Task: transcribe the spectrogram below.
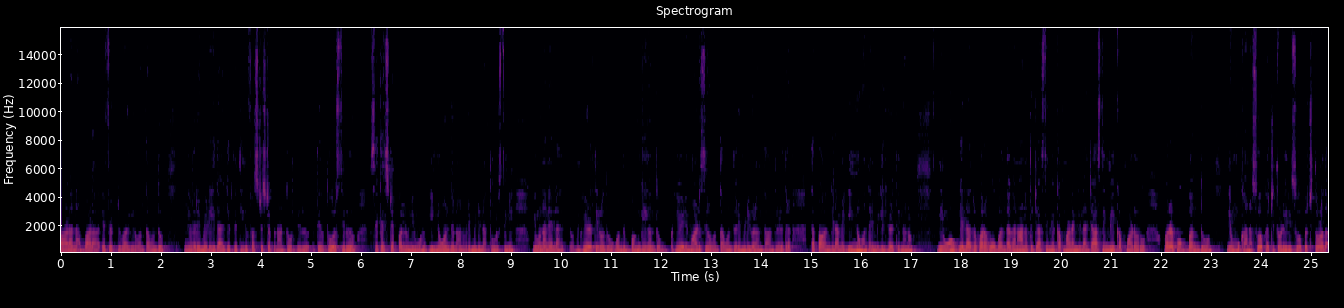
ಭಾಳನ ಭಾಳ ಎಫೆಕ್ಟಿವ್ ಆಗಿರುವಂಥ ಒಂದು ರೆಮಿಡಿ ಇದಾಗಿರ್ತೈತಿ. ಇದು ಫಸ್ಟ್ ಸ್ಟೆಪ್ ನಾನು ತೋರ್ತಿರೋ ತೋರಿಸ್ತಿರೋದು. ಸೆಕೆಂಡ್ ಸ್ಟೆಪ್ಪಲ್ಲೂ ನೀವು ಇನ್ನೂ ಒಂದು ನಾನು ರೆಮಿಡಿನ ತೋರಿಸ್ತೀನಿ. ಇವು ನಾನೆಲ್ಲ ಹೇಳ್ತಿರೋದು ಒಂದು ಬಂಗಿಗಂತೂ ಹೇಳಿ ಮಾಡಿಸಿರುವಂಥ ಒಂದು ರೆಮಿಡಿಗಳಂತ ಅಂತ ಹೇಳಿದ್ರೆ ತಪ್ಪಾಗಂಗಿಲ್ಲ. ಆಮೇಲೆ ಇನ್ನೂ ಒಂದು ನಿಮಗೆ ಇಲ್ಲಿ ಹೇಳ್ತೀನಿ ನಾನು. ನೀವು ಎಲ್ಲಾದರೂ ಹೊರಗೆ ಹೋಗಿ ಬಂದಾಗ, ನಾನಂತೂ ಜಾಸ್ತಿ ಮೇಕಪ್ ಮಾಡೋಂಗಿಲ್ಲ. ಜಾಸ್ತಿ ಮೇಕಪ್ ಮಾಡೋರು ಹೊರಗೆ ಹೋಗಿ ಬಂದು ನಿಮ್ಮ ಮುಖನ ಸೋಪ್ ಹಚ್ಚಿ ತೊಳೀರಿ. ಸೋಪ್ ಹಚ್ಚಿ ತೊಳೆದು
